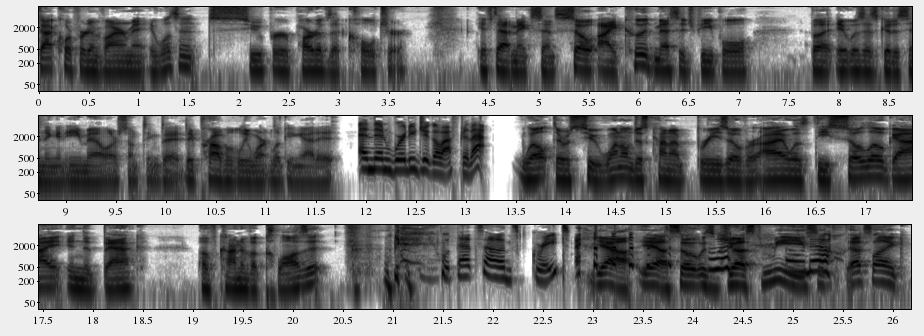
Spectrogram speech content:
that corporate environment, it wasn't super part of the culture, if that makes sense. So I could message people, but it was as good as sending an email or something that they probably weren't looking at it. And then where did you go after that? Well, there was two. One I'll just kind of breeze over. I was the solo guy in the back of kind of a closet. well, that sounds great. yeah, yeah. So it was just me. Oh, no. So that's like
